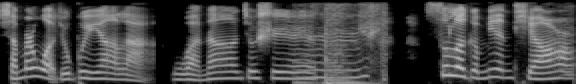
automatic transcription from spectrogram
小妹儿我就不一样了，我呢就是嗦了个面条，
